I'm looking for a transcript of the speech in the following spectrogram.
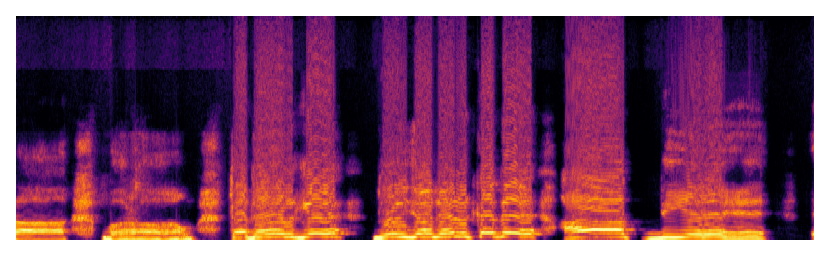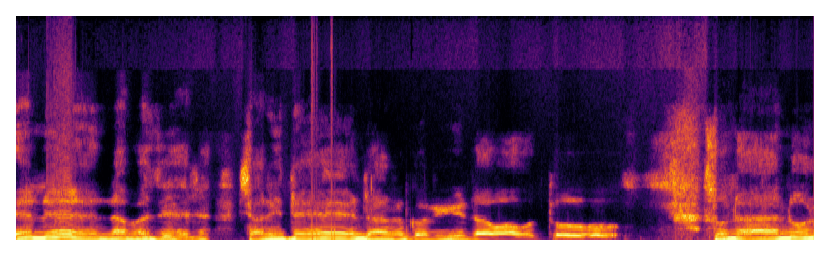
না, বরং তাদেরকে দুইজনের কাঁধে হাত দিয়ে এনে নামাজের সারিতে দাঁড় করিয়ে দেওয়া হতো। সোনানুল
